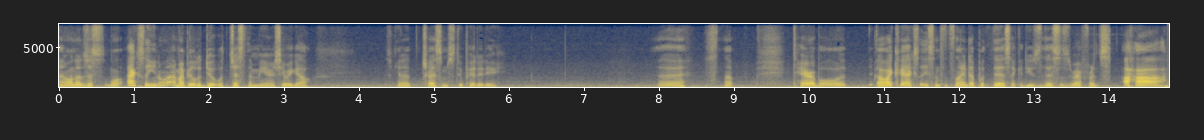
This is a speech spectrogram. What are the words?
I wanna just, well, actually, you know what? I might be able to do it with just the mirrors. Here we go. Just gonna try some stupidity. Uh, it's not terrible. Oh, I could actually, since it's lined up with this, I could use this as a reference. Aha!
